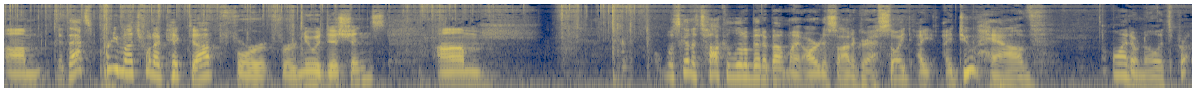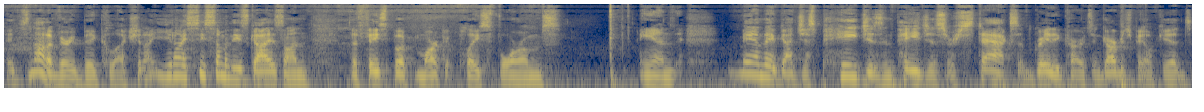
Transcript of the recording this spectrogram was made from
um, that's pretty much what i picked up for for new additions. Um, was going to talk a little bit about my artist autographs. So I, I, I do have, oh, I don't know, it's pro- it's not a very big collection. I, you know, I see some of these guys on the Facebook Marketplace forums, and man, they've got just pages and pages or stacks of graded cards and garbage pail kids,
